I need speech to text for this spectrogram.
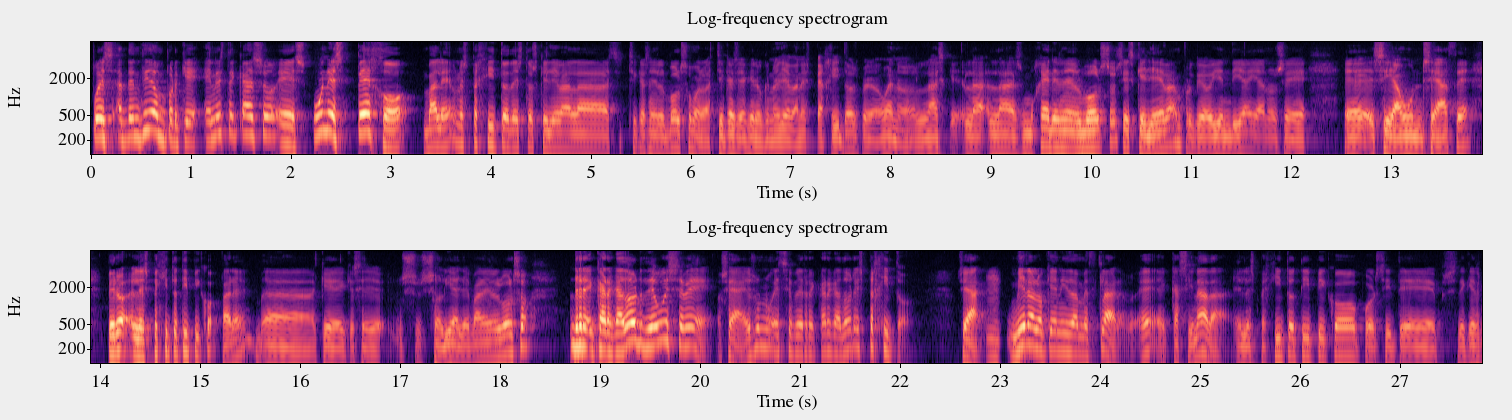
Pues atención, porque en este caso es un espejo, ¿vale? Un espejito de estos que llevan las chicas en el bolso. Bueno, las chicas ya creo que no llevan espejitos, pero bueno, las, mujeres en el bolso, si es que llevan, porque hoy en día ya no sé eh, si aún se hace. Pero el espejito típico, ¿vale? Ah, que se solía llevar en el bolso. Recargador de USB, o sea, es un USB recargador espejito. O sea, mm. mira lo que han ido a mezclar, ¿eh? casi nada. El espejito típico, por si te, quieres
